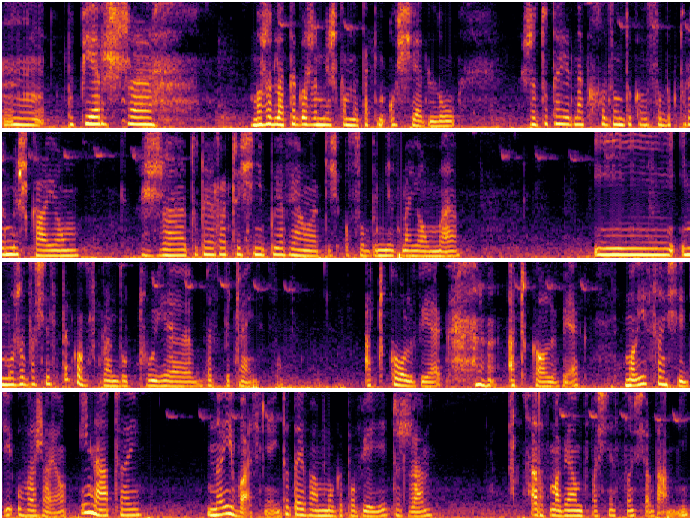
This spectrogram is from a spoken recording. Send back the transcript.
mm, po pierwsze, może dlatego, że mieszkam na takim osiedlu, że tutaj jednak chodzą tylko osoby, które mieszkają, że tutaj raczej się nie pojawiają jakieś osoby nieznajome. I, I może właśnie z tego względu czuję bezpieczeństwo. Aczkolwiek, aczkolwiek moi sąsiedzi uważają inaczej. No i właśnie, i tutaj Wam mogę powiedzieć, że rozmawiając właśnie z sąsiadami,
